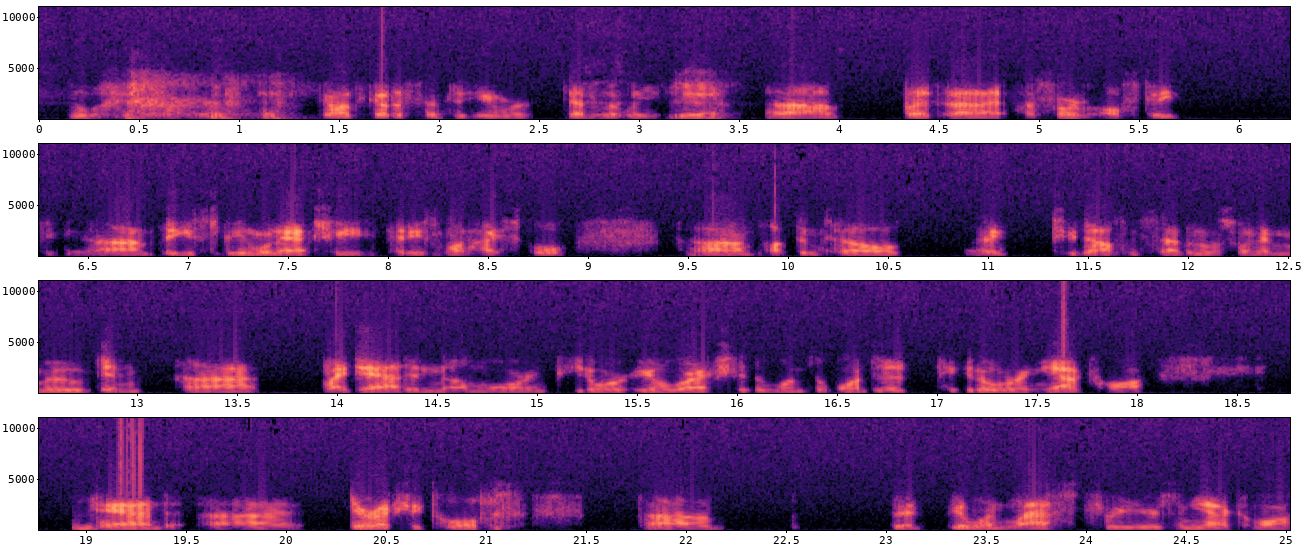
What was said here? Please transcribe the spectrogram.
God's got a sense of humor, definitely. Yeah. Um, but uh, as far as all state Um, they used to be in Wenatchee at Eastmont High School um, up until I think 2007 was when it moved, and uh, my dad and Mel Moore and Pete Orgio were actually the ones that wanted to take it over in Yakima, Mm. and uh, they were actually told um, that it wouldn't last three years in Yakima,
